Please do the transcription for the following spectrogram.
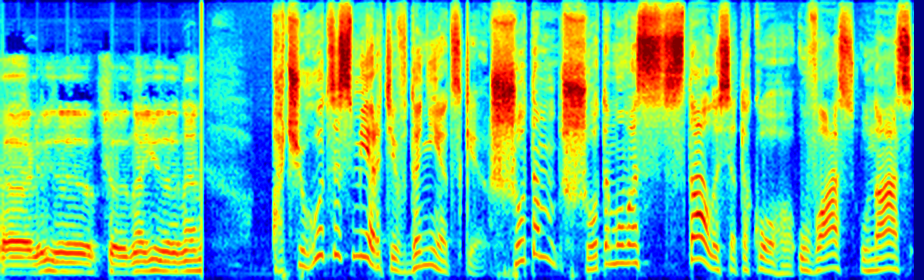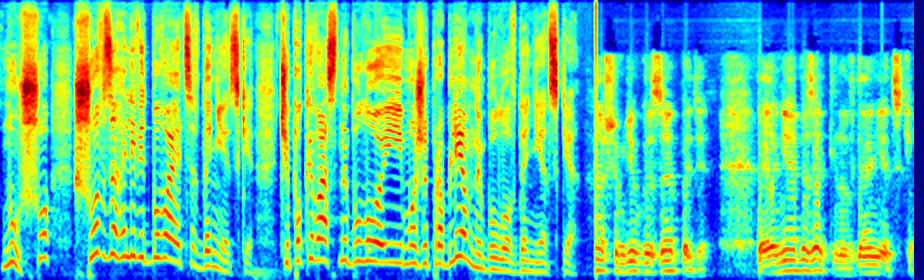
Э, лю- э, на ю- на а чого це смерті в Донецьке? Що там, що там у вас сталося такого? У вас, у нас? Ну що, що взагалі відбувається в Донецьке? Чи поки вас не було і може проблем не було в Донецьке? в нашем юго-западе, э, не обязательно в Донецке.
